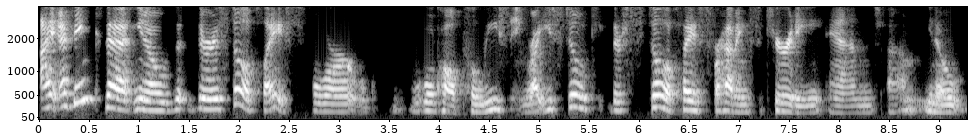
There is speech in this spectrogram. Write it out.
I, I think that you know th- there is still a place for we'll call policing, right? You still there's still a place for having security and um, you know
